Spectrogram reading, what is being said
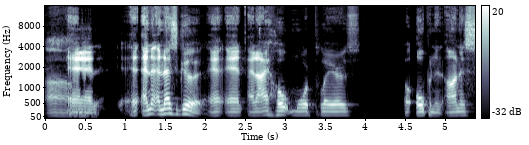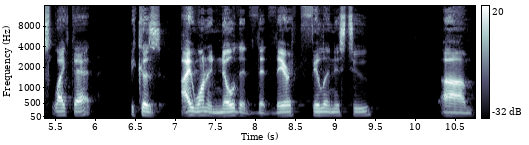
Um, and and and that's good. And, and and I hope more players are open and honest like that because I want to know that that they're feeling this too. Um,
